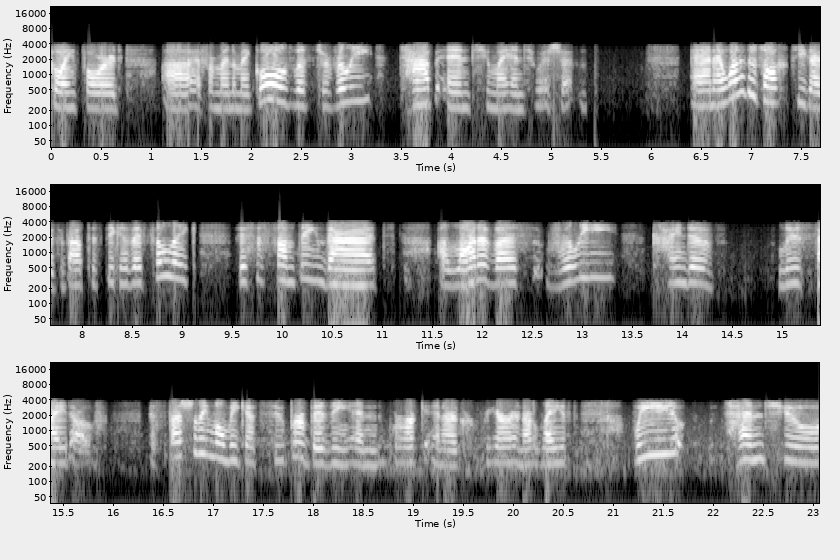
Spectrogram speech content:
going forward uh, from one of my goals was to really tap into my intuition. And I wanted to talk to you guys about this because I feel like this is something that a lot of us really kind of lose sight of, especially when we get super busy in work and our career and our life. We tend to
